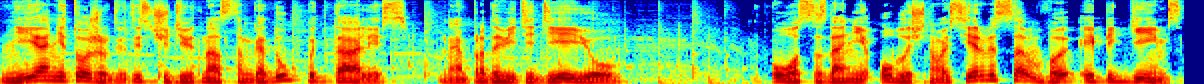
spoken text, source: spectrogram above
Не они тоже в 2019 году пытались э, продавить идею о создании облачного сервиса в Epic Games.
